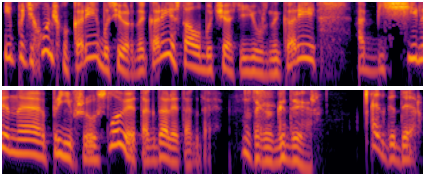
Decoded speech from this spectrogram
И потихонечку Корея бы, Северная Корея стала бы частью Южной Кореи, обессиленная, принявшая условия и так далее, и так далее. Ну, такой ГДР. Это ГДР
